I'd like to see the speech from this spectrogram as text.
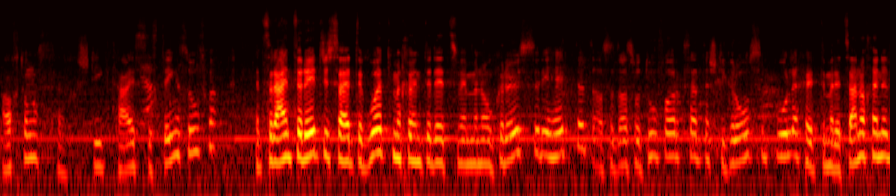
Achtung, es steigt heißes Ding auf. Jetzt rein theoretisch sagt er, gut, wir könnten jetzt, wenn wir noch größere hätten, also das, was du vorher gesagt hast, die grossen Bullen, hätten wir jetzt auch noch rein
